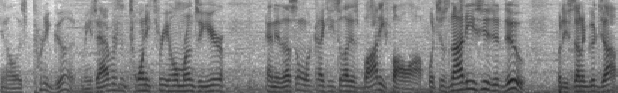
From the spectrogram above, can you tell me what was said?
you know, is pretty good. I mean, he's averaging 23 home runs a year, and it doesn't look like he's let his body fall off, which is not easy to do, but he's done a good job.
